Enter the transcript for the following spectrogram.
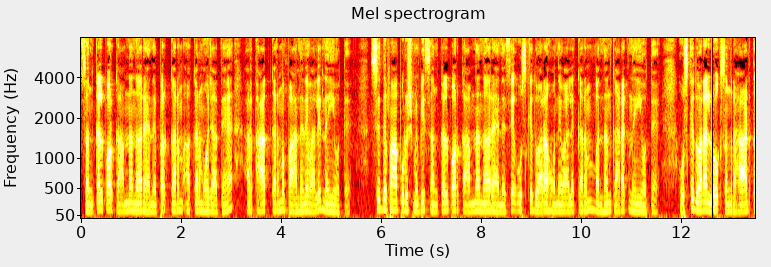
संकल्प और कामना न रहने पर कर्म अकर्म हो जाते हैं, अर्थात कर्म बांधने वाले नहीं होते। सिद्ध महापुरुष में भी संकल्प और कामना न रहने से उसके द्वारा होने वाले कर्म बंधन कारक नहीं होते। उसके द्वारा लोक संग्रहार्थ,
